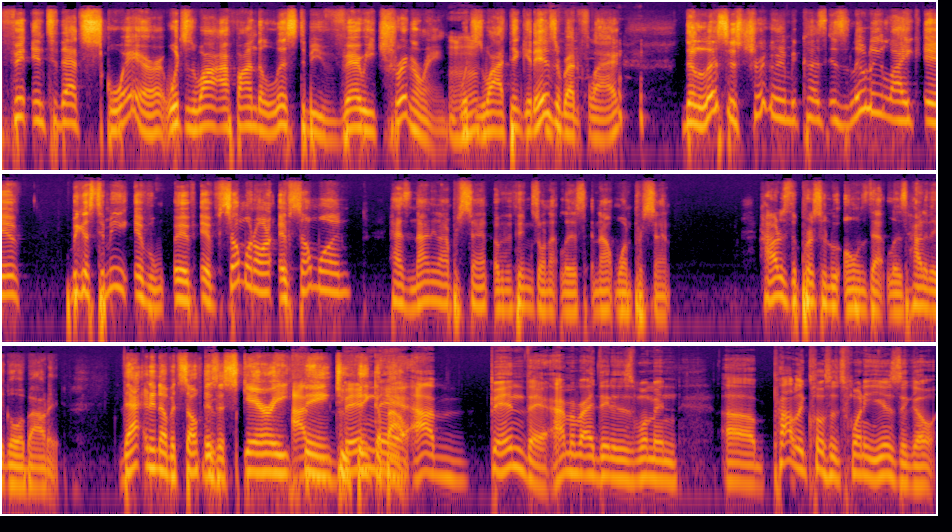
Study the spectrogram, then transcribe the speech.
fit into that square which is why i find the list to be very triggering which Mhm. is why i think it is a red flag the list is triggering because it's literally like if because to me if if if someone on if someone has 99% of the things on that list and not 1% how does the person who owns that list how do they go about it that in and of itself is a scary thing to think there. about I've been there. I remember I dated this woman uh, probably close to 20 years ago,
